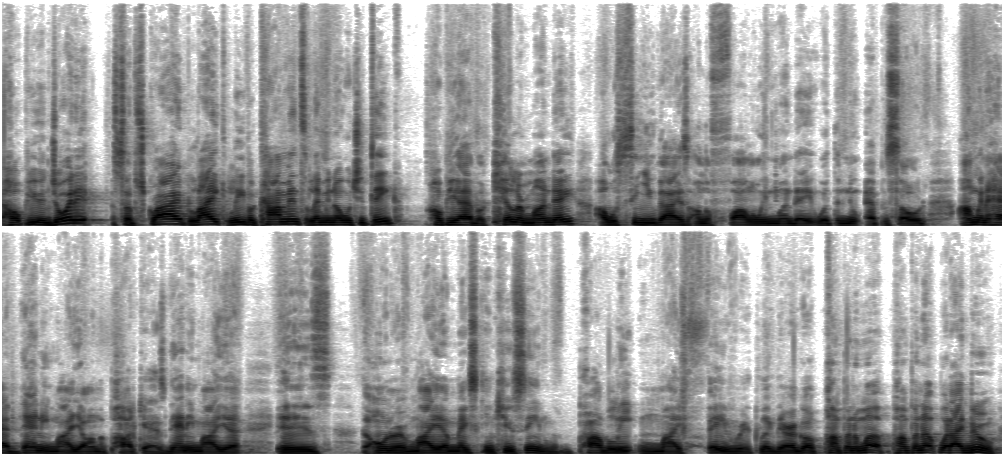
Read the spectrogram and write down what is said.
hope you enjoyed it. Subscribe, like, leave a comment. Let me know what you think. Hope you have a killer Monday. I will see you guys on the following Monday with a new episode. I'm going to have Danny Maya on the podcast. Danny Maya is the owner of Maya Mexican Cuisine, probably my favorite. Look, there I go, pumping them up, pumping up what I do.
